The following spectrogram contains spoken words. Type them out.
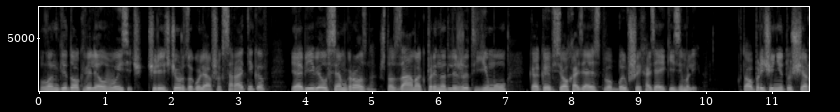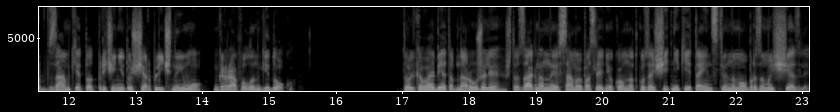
Лангедок велел высечь чересчур загулявших соратников и объявил всем грозно, что замок принадлежит ему, как и все хозяйство бывшей хозяйки земли. Кто причинит ущерб в замке, тот причинит ущерб лично ему, графу Лангедоку. Только в обед обнаружили, что загнанные в самую последнюю комнатку защитники таинственным образом исчезли.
